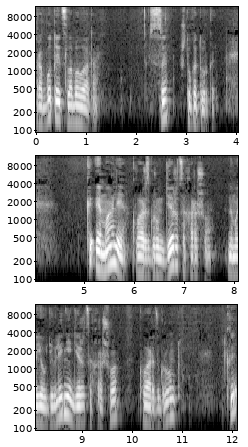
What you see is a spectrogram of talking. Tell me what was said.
работает слабовато с штукатуркой. К эмали кварцгрунт держится хорошо. На мое удивление, держится хорошо кварцгрунт к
